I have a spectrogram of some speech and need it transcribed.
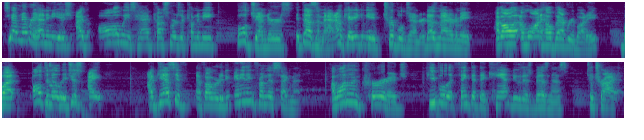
see I've never had any issue. I've always had customers that come to me, both genders. It doesn't matter. I don't care. You can be a triple gender. It doesn't matter to me. I've always I want to help everybody. But ultimately, just I I guess if if I were to do anything from this segment, I want to encourage people that think that they can't do this business to try it.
